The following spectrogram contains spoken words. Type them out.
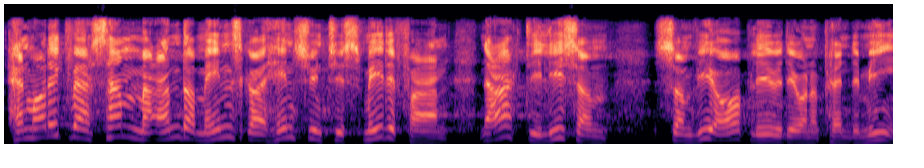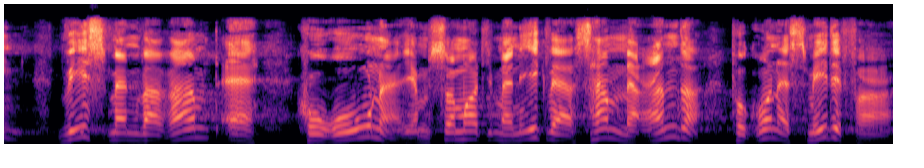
Han måtte ikke være sammen med andre mennesker af hensyn til smittefaren, nøjagtigt ligesom som vi oplevede det under pandemien. Hvis man var ramt af corona, jamen så måtte man ikke være sammen med andre på grund af smittefare.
